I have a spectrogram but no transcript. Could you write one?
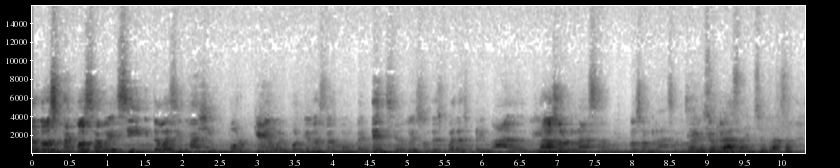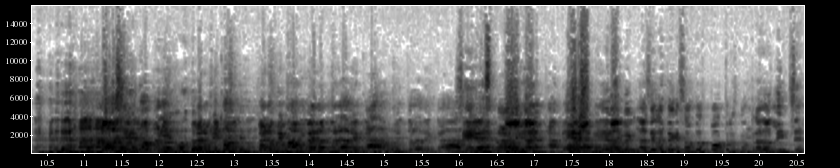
Pero te voy a decir una cosa, güey, sí, y te voy a decir más ching, ¿por qué, güey? Porque nuestras competencias, güey, son de escuelas privadas, güey, no Claro. son raza, güey, no son raza, no Yo saben soy raza, yo soy raza. No, sí, no, pero, pero, mijo, pero, mijo, pero tú eras becado, güey, tú eras becado. Ah, Sí, sí, sí. no, cambia, era, cambia. era, haz de cuenta que son dos potros contra dos linces.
